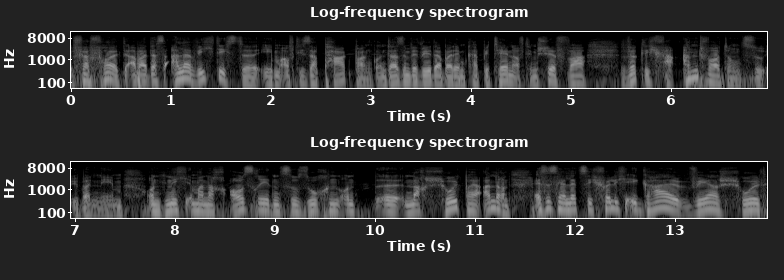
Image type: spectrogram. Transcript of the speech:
verfolgt. Aber das Allerwichtigste eben auf dieser Parkbank, und da sind wir wieder bei dem Kapitän auf dem Schiff, war wirklich Verantwortung zu übernehmen und nicht immer nach Ausreden zu suchen und äh, nach Schuld bei anderen. Es ist ja letztlich völlig egal, wer Schuld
